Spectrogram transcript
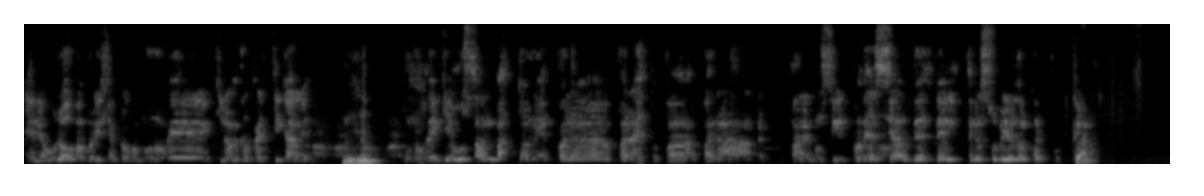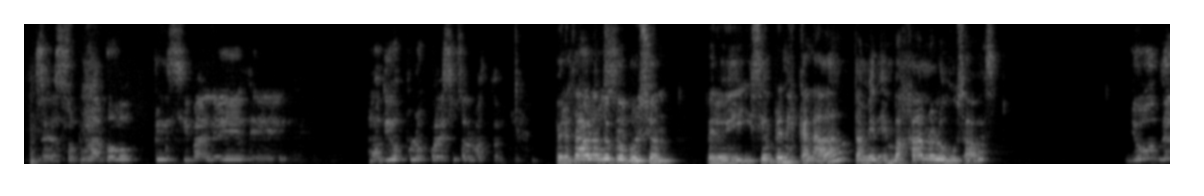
en Europa, por ejemplo, cuando uno ve kilómetros verticales, uno ve que usan bastones para, para esto, para, para, para, conseguir potencia desde el tren superior del cuerpo. Claro. Entonces, esos son las dos principales eh, motivos por los cuales se usa el bastón. Pero estás hablando de propulsión. Pero ¿y siempre en escalada? ¿También en bajada no los usabas? Yo de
